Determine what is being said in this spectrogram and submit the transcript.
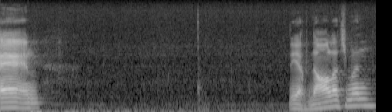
And the acknowledgement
